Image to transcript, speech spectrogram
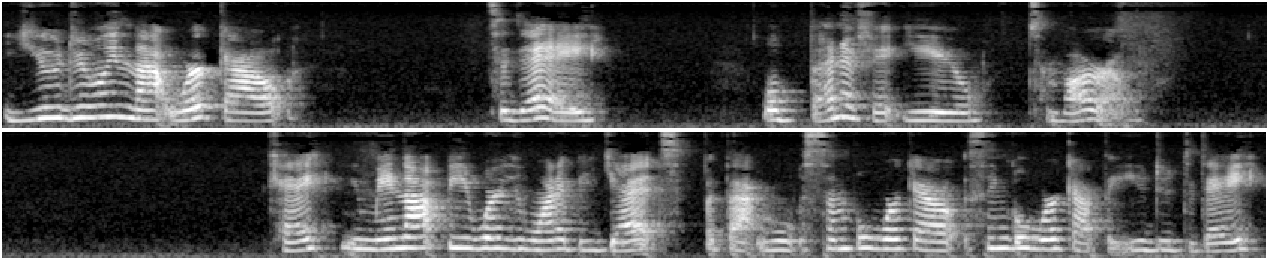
You doing that workout today will benefit you tomorrow. Okay, you may not be where you want to be yet, but that simple workout, single workout that you do today,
